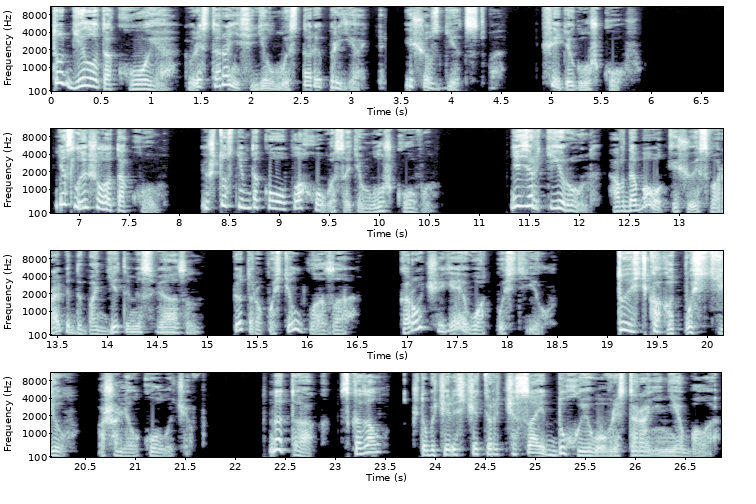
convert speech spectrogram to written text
Тут дело такое. В ресторане сидел мой старый приятель, еще с детства, Федя Глушков. Не слышал о таком. И что с ним такого плохого, с этим Глушковым? Дезертир он, а вдобавок еще и с ворами да бандитами связан. Петр опустил глаза. Короче, я его отпустил. То есть как отпустил? ошалел Колычев. Да так, сказал, чтобы через четверть часа и духу его в ресторане не было.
